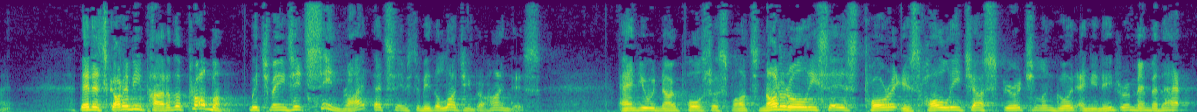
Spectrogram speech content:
right, then it's got to be part of the problem, which means it's sin, right? That seems to be the logic behind this. And you would know Paul's response. Not at all, he says. Torah is holy, just, spiritual, and good. And you need to remember that.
